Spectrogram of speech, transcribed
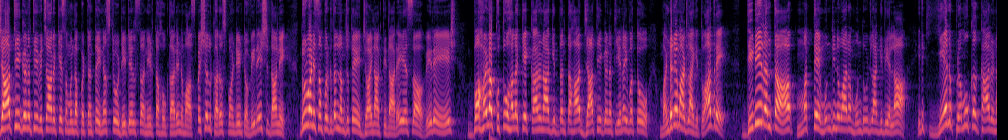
ಜಾತಿ, ಗಣತಿ ವಿಚಾರಕ್ಕೆ ಸಂಬಂಧಪಟ್ಟಂತೆ ಇನ್ನಷ್ಟು ಡೀಟೇಲ್ಸ್ ನೀಡ್ತಾ ಹೋಗ್ತಾರೆ ನಮ್ಮ ಸ್ಪೆಷಲ್ ಕರೆಸ್ಪಾಂಡೆಂಟ್ ವೀರೇಶ್ ದಾನೆ. ದೂರವಾಣಿ ಸಂಪರ್ಕದಲ್ಲಿ ನಮ್ಮ ಜೊತೆ ಜಾಯ್ನ್ ಆಗ್ತಿದ್ದಾರೆ. ಎಸ್, ವೀರೇಶ್, ಬಹಳ ಕುತೂಹಲಕ್ಕೆ ಕಾರಣ ಆಗಿದ್ದಂತಹ ಜಾತಿ, ಗಣತಿಯನ್ನು ಇವತ್ತು ಮಂಡನೆ ಮಾಡಲಾಗಿತ್ತು. ಆದ್ರೆ ದಿಢೀರಂತ ಮತ್ತೆ ಮುಂದಿನ ವಾರ ಮುಂದೂಡಲಾಗಿದೆಯಲ್ಲ? ಇದಕ್ಕೆ ಏನು ಪ್ರಮುಖ ಕಾರಣ?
